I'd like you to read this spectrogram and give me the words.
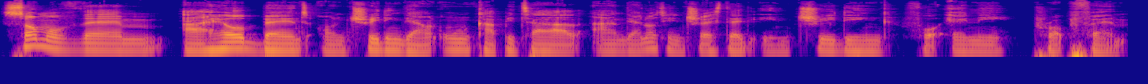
Some of them are hell bent on trading their own capital and they're not interested in trading for any prop firm.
